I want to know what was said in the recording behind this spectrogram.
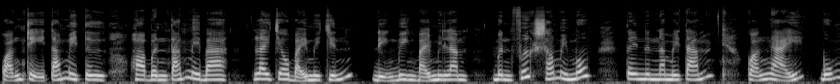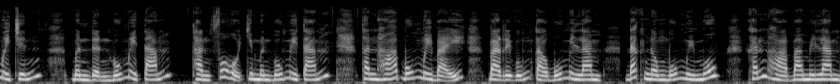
Quảng Trị 84, Hòa Bình 83, Lai Châu 79, Điện Biên 75, Bình Phước 61, Tây Ninh 58, Quảng Ngãi 49, Bình Định 48, Thành phố Hồ Chí Minh 48, Thanh Hóa 47, Bà Rịa Vũng Tàu 45, Đắk Nông 41, Khánh Hòa 35,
